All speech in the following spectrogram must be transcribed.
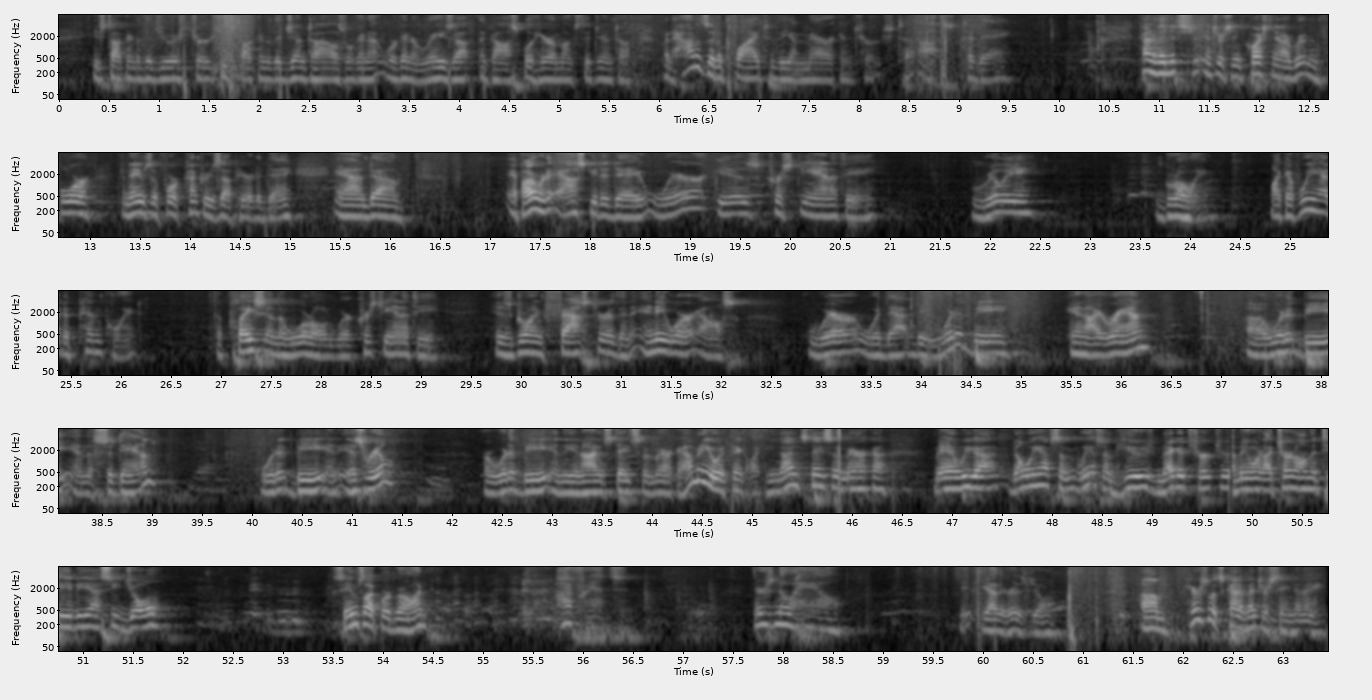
he's talking to the Jewish church, he's talking to the Gentiles. We're going to we're to raise up the gospel here amongst the Gentiles. But how does it apply to the American church, to us today? Kind of an interesting question. I've written four the names of four countries up here today, and um, if I were to ask you today, where is Christianity really growing? Like if we had to pinpoint the place in the world where Christianity is growing faster than anywhere else, where would that be? Would it be in Iran? Uh, would it be in the Sudan? Yeah. Would it be in Israel? Or would it be in the United States of America? How many of you would think like the United States of America? Man, we got don't we have some we have some huge mega churches? I mean, when I turn on the TV, I see Joel. Seems like we're growing. Hi, friends. There's no hell. Yeah, there is, Joel. Um, here's what's kind of interesting to me.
